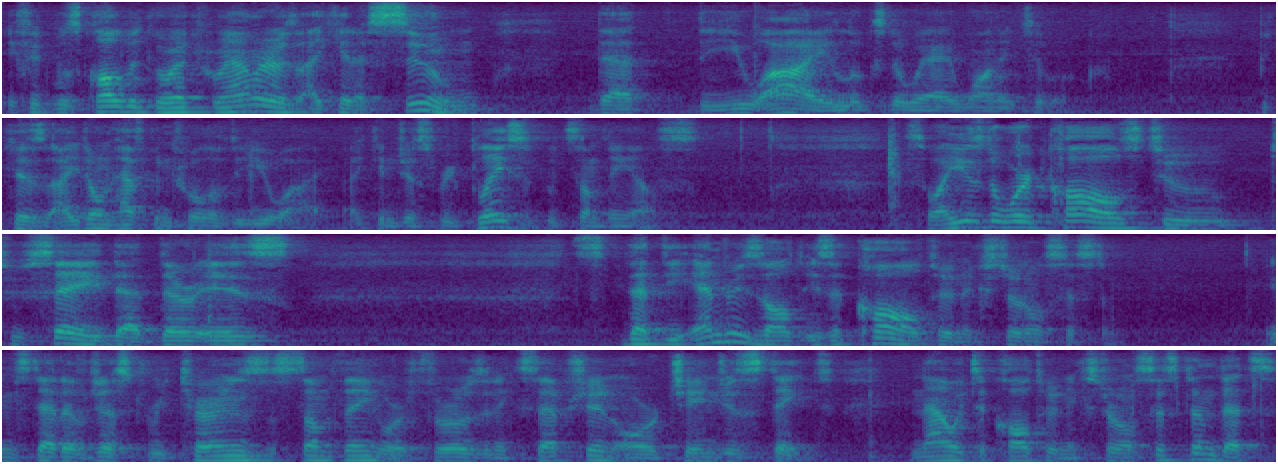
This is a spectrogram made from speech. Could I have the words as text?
if it was called with correct parameters, I can assume that the UI looks the way I want it to look. Because I don't have control of the UI. I can just replace it with something else. So I use the word calls to, to say that there is that the end result is a call to an external system instead of just returns something or throws an exception or changes state. Now it's a call to an external system that's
